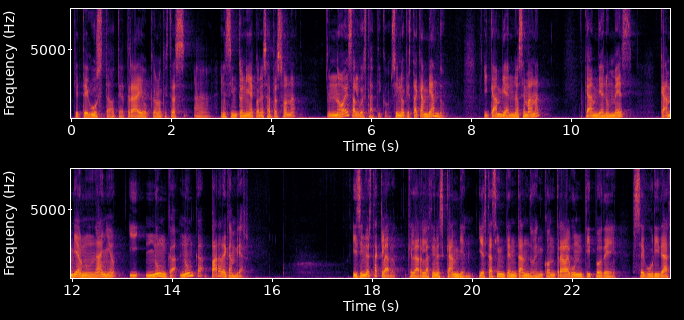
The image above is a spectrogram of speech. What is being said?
que te gusta o te atrae o con lo que estás ah, en sintonía con esa persona, no es algo estático, sino que está cambiando. Y cambia en una semana, cambia en un mes, cambia en un año y nunca, nunca para de cambiar. Y si no está claro que las relaciones cambian y estás intentando encontrar algún tipo de seguridad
